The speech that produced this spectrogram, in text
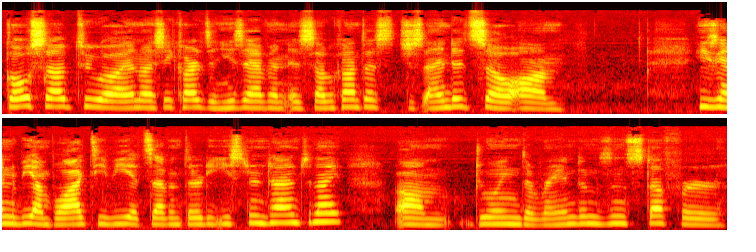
go sub to uh, NYC Cards, and he's having his sub contest just ended. So um, He's going to be on Blog TV at 7:30 Eastern Time tonight, um, doing the randoms and stuff for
